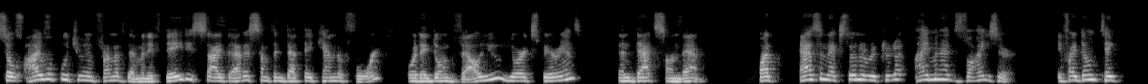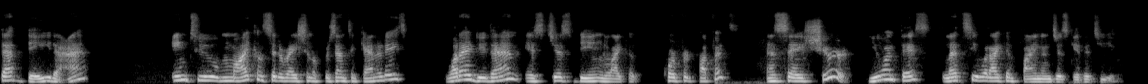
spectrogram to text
So I will put you in front of them. And if they decide that is something that they can't afford or they don't value your experience, then that's on them. But as an external recruiter, I'm an advisor. If I don't take that data into my consideration of presenting candidates, what I do then is just being like a corporate puppet and say, sure, you want this? Let's see what I can find and just give it to you.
